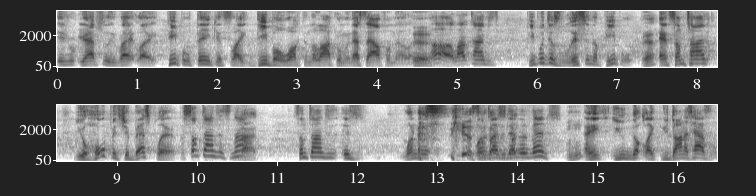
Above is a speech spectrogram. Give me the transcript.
you're you're absolutely right. Like people think it's like Debo walked in the locker room and that's the alpha male. Like, Yeah. No, a lot of times people just listen to people. Yeah. And sometimes you hope it's your best player, but sometimes it's not. Not. Sometimes it's- one of the, Yeah, one of the sometimes guys at the end of the bench. Mm-hmm. And he, you know, like Udonis Haslem.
